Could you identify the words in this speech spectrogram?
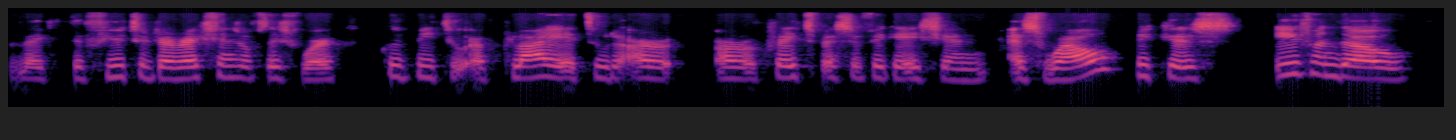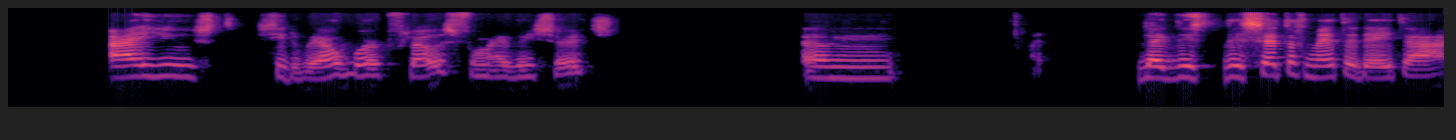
like the future directions of this work could be to apply it to the our, RO-Crate specification as well, because even though I used CWL workflows for my research, um, like this, this set of metadata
